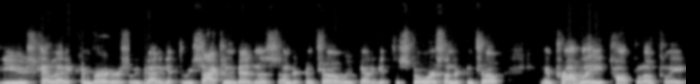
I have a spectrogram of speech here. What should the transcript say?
used catalytic converters. We've got to get the recycling business under control. We've got to get the stores under control and probably talk locally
